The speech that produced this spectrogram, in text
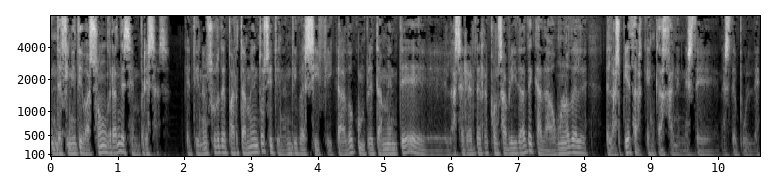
en definitiva, son grandes empresas que tienen sus departamentos y tienen diversificado completamente eh, las áreas de responsabilidad de cada uno de, las piezas que encajan en este, en este puzzle.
